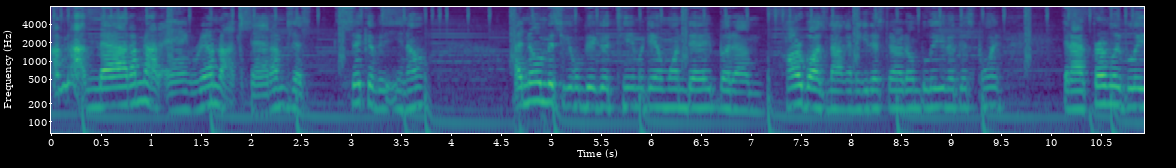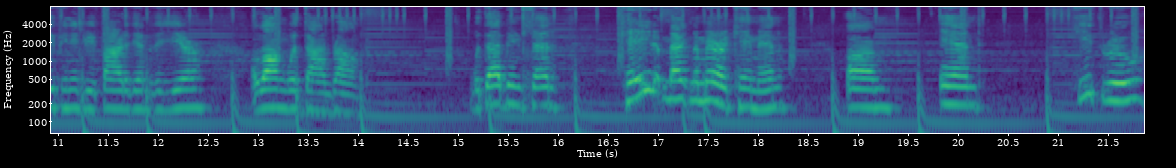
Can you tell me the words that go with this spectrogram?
I'm not mad. I'm not angry. I'm not sad. I'm just sick of it. You know. I know Michigan will be a good team again one day, but um, Harbaugh's not going to get us there. I don't believe at this point, and I firmly believe he needs to be fired at the end of the year along with Don Brown. With that being said, Cade McNamara came in, um, and he threw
